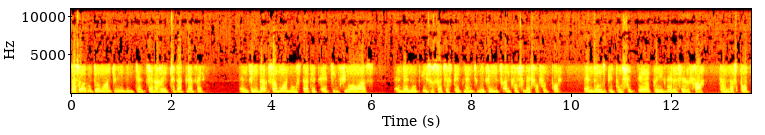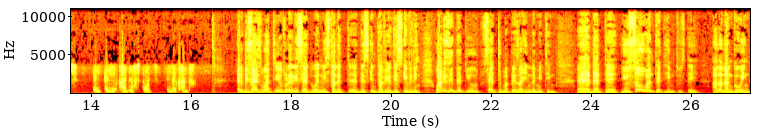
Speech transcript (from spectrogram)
That's why we don't want to even generate to that level and think that someone who started acting few hours and then would issue such a statement, we think it's unfortunate for football. And those people should uh, play very, very far from the sport and any kind of sport in the country. And besides what you have already said when we started uh, this interview this evening, what is it that you said to Mapeza in the meeting uh, that uh, you so wanted him to stay, other than going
